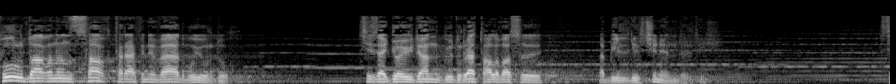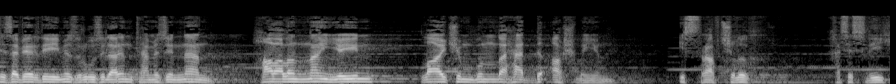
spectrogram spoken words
Tur dağının sağ tərəfini vəd buyurduq. Sizə göydən qüdrət alvası və bildirçin endirdik. Sizə verdiyimiz ruzilərin təmizindən, halalından yeyin, lakin bunda həddi aşmayın. İsrafçılıq, xəsislik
